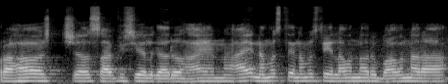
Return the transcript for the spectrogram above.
ప్రహాష్ ఆఫీషియల్ గారు. హాయ్ అన్న. హాయ్ నమస్తే నమస్తే. ఎలా ఉన్నారు? బాగున్నారా?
